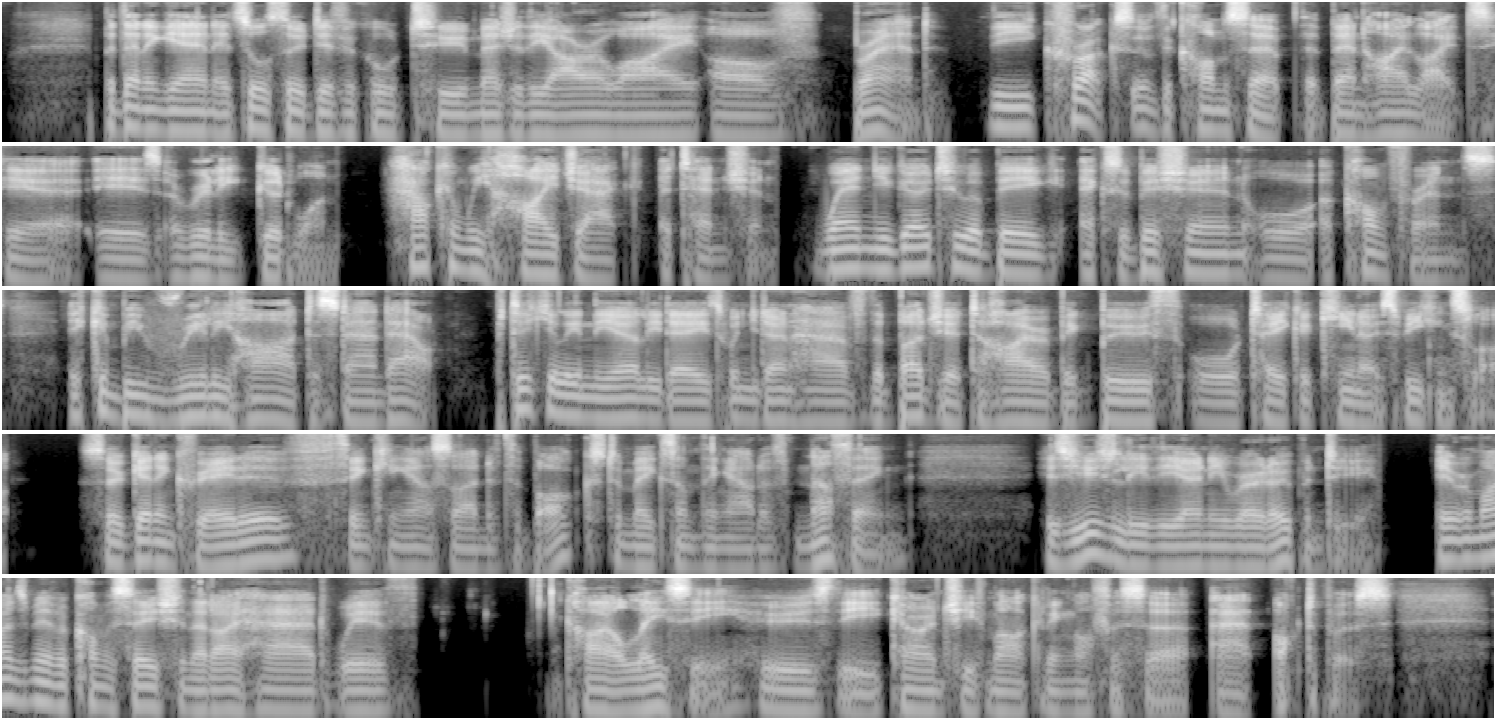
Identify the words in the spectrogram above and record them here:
But then again, it's also difficult to measure the ROI of brand. The crux of the concept that Ben highlights here is a really good one. How can we hijack attention? When you go to a big exhibition or a conference, it can be really hard to stand out, particularly in the early days when you don't have the budget to hire a big booth or take a keynote speaking slot. So, getting creative, thinking outside of the box to make something out of nothing is usually the only road open to you. It reminds me of a conversation that I had with Kyle Lacy, who's the current chief marketing officer at Octopus.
